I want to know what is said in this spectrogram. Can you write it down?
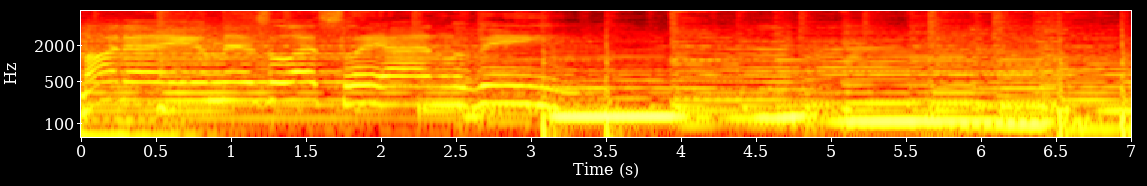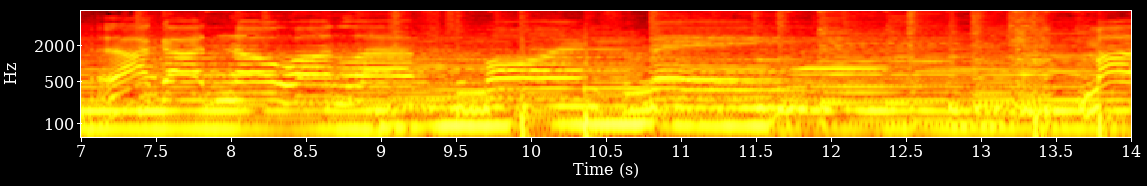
My name is Leslie Ann Levine. I got no one left mourn for me. My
